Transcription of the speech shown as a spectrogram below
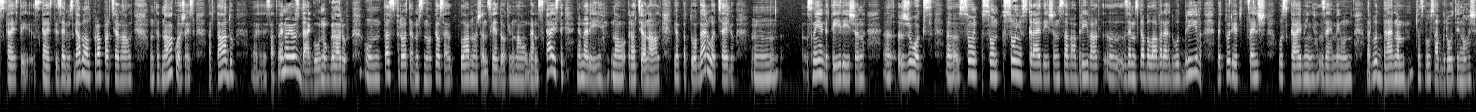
skaisti, skaisti zemes gabali proporcionāli un tad nākošais ar tādu, eh, es atvainojos, degunu garu. Un tas, protams, no pilsētu plānošanas viedokļa nav gan skaisti, gan arī nav racionāli, jo pa to garo ceļu. Mm, sniega tīrīšana, eh, žoks, eh, suņ, sun, suņu skraidīšana savā brīvā eh, zemes gabalā varētu būt brīva, bet tur ir ceļš uz kaimiņa zemi, un varbūt bērnam tas būs apgrūtinoši.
